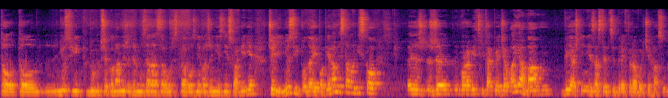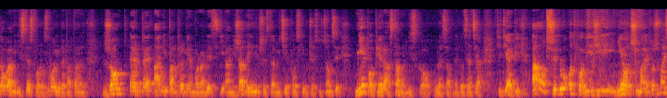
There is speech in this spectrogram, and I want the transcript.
to, to Newsweek byłby przekonany, że ten mu zaraz założy sprawę o znieważenie i zniesławienie. Czyli Newsweek podaje, popieramy stanowisko, że Morawiecki tak powiedział, a ja mam wyjaśnienie zastępcy dyrektora Wojciecha Sudoła, Ministerstwo Rozwoju, Departament Rząd RP, ani pan premier Morawiecki, ani żaden inny przedstawiciel Polski uczestniczący nie popiera stanowisko USA w negocjacjach TTIP. A od odpowiedzi nie otrzymałem. Proszę Państwa,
